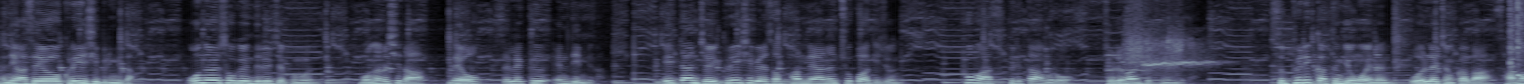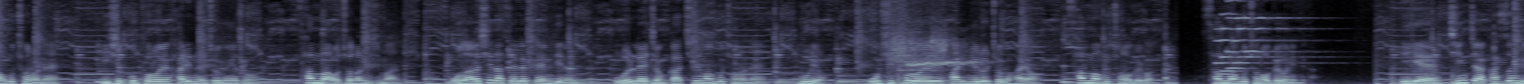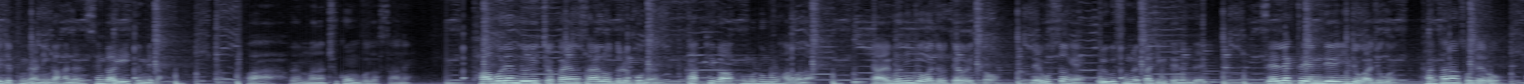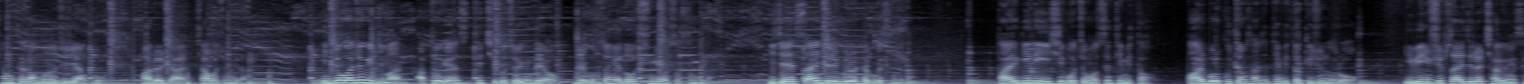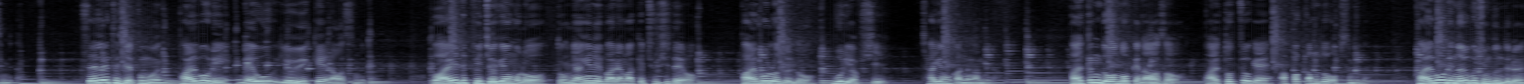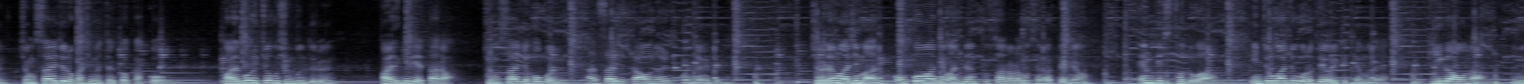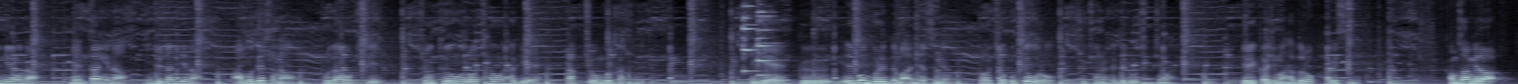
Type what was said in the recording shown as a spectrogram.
안녕하세요. 크레이시블입니다. 오늘 소개해드릴 제품은 모나르시다 네오 셀렉트 MD입니다. 일단 저희 크레이시블에서 판매하는 축구화 기준 푸마 스피릿 다음으로 저렴한 제품입니다. 스피릿 같은 경우에는 원래 정가가 49,000원에 29%의 할인을 적용해서 35,000원이지만 모나르시다 셀렉트 MD는 원래 정가 79,000원에 무려 50%의 할인율을 적용하여 39,500원, 39,500원입니다. 이게 진짜 갓성비 제품이 아닌가 하는 생각이 듭니다. 와, 웬만한 축구공보다 싸네. 타 브랜드의 저가형 사일로드를 보면 가피가 흐물흐물하거나 얇은 인조 가죽으로 되어 있어 내구성에 의구심을 가지게 되는데 셀렉트 MD의 인조 가죽은 탄탄한 소재로 형태가 무너지지 않고 발을 잘 잡아줍니다. 인조 가죽이지만 앞쪽에 스티치도 적용되어 내구성에도 신경을 썼습니다. 이제 사이즈 리뷰를 해보겠습니다. 발 길이 25.5cm, 발볼 9.3cm 기준으로 260 사이즈를 착용했습니다. 셀렉트 제품은 발볼이 매우 여유있게 나왔습니다. 와이드핏 적용으로 동양인의 발에 맞게 출시되어 발볼로들도 무리 없이 착용 가능합니다. 발등도 높게 나와서 발톱 쪽에 압박감도 없습니다. 발볼이 넓으신 분들은 정 사이즈로 가시면 될 것 같고 발볼이 좁으신 분들은 발 길이에 따라 정 사이즈 혹은 한 사이즈 다운을 권장해드립니다. 저렴하지만 꼼꼼하게 만든 풋사라라고 생각되며 MD 스터드와 인조 가죽으로 되어 있기 때문에 비가 오나 눈이 오나 맨땅이나 인조잔디나 아무 데서나 부담 없이 전투용으로 착용하기에 딱 좋은 것 같습니다. 이게 그 일본 브랜드만 아니었으면 더 적극적으로 추천을 해드리고 싶지만 여기까지만 하도록 하겠습니다. 감사합니다.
